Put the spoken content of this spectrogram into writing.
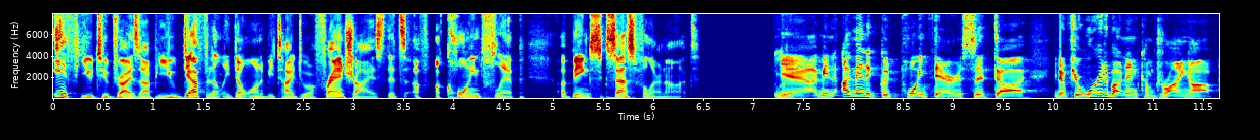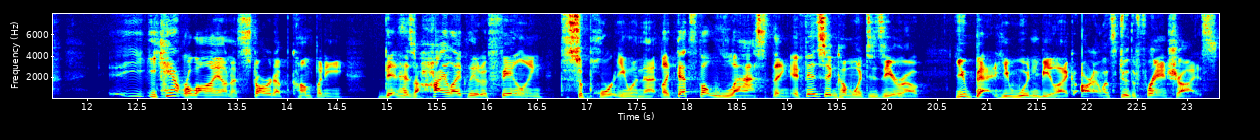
if YouTube dries up, you definitely don't want to be tied to a franchise that's a, a coin flip of being successful or not. Yeah, I mean, I made a good point there. Is that, uh, you know, if you're worried about income drying up, you can't rely on a startup company that has a high likelihood of failing to support you in that. Like, that's the last thing. If his income went to zero, you bet he wouldn't be like, all right, let's do the franchise.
